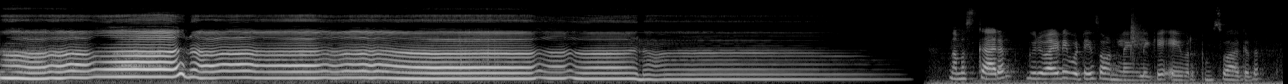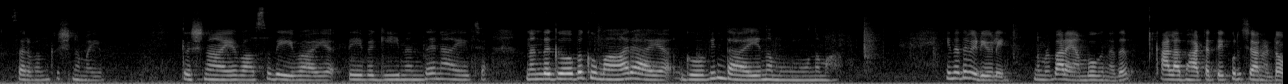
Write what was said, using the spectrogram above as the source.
നമസ്കാരം. ഗുരുവായൂർ ഡിവോട്ടീസ് ഓൺലൈനിലേക്ക് ഏവർക്കും സ്വാഗതം. സർവം കൃഷ്ണമയം. കൃഷ്ണായ വാസുദേവായ ദേവകീനന്ദനായ ച നന്ദഗോപകുമാരായ ഗോവിന്ദായ നമോ നമഃ. ഇന്നത്തെ വീഡിയോയിൽ നമ്മൾ പറയാൻ പോകുന്നത് കളഭാട്ടത്തെക്കുറിച്ചാണ് കേട്ടോ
